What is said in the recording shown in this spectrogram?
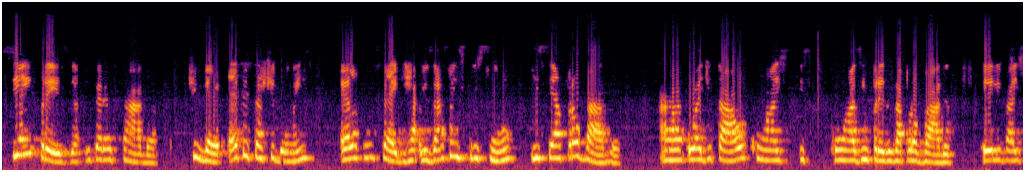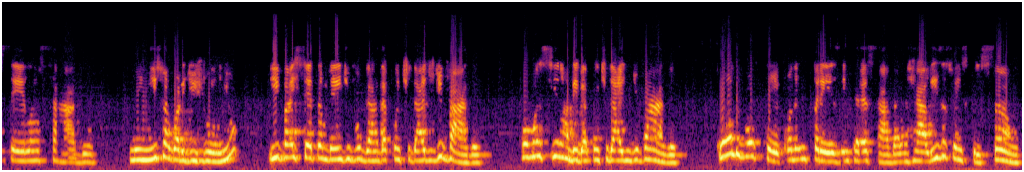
Se a empresa interessada tiver essas certidões, ela consegue realizar sua inscrição e ser aprovada. o edital com as, com as empresas aprovadas, ele vai ser lançado no início agora de junho, e vai ser também divulgada a quantidade de vagas. Como assim, Bíblia, a quantidade de vagas? Quando você, quando a empresa interessada, ela realiza sua inscrição,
